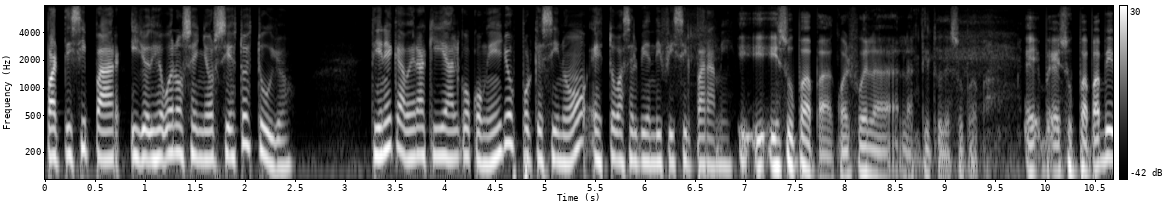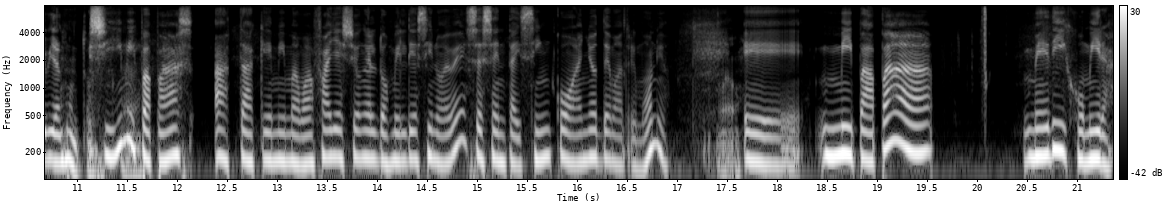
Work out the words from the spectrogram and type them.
participar y yo dije, bueno, Señor, si esto es tuyo, tiene que haber aquí algo con ellos porque si no, esto va a ser bien difícil para mí. ¿Y, su papá? ¿Cuál fue la, actitud de su papá? Eh, eh, ¿Sus papás vivían juntos? Sí, mis ah. papás, hasta que mi mamá falleció en el 2019, 65 años de matrimonio. mi papá me dijo, mira,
